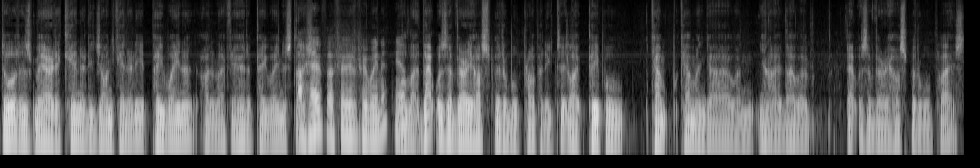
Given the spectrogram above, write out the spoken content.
daughters married a Kennedy, John Kennedy, at Peweena. I don't know if you heard of Peweena Station. I have. I've heard of Pewena. Yeah. Well, that, that was a very hospitable property too. Like people come come and go, and you know they were. That was a very hospitable place,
